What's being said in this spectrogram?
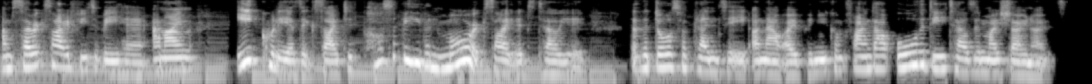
I'm so excited for you to be here, and I'm equally as excited, possibly even more excited to tell you that the doors for plenty are now open. You can find out all the details in my show notes.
